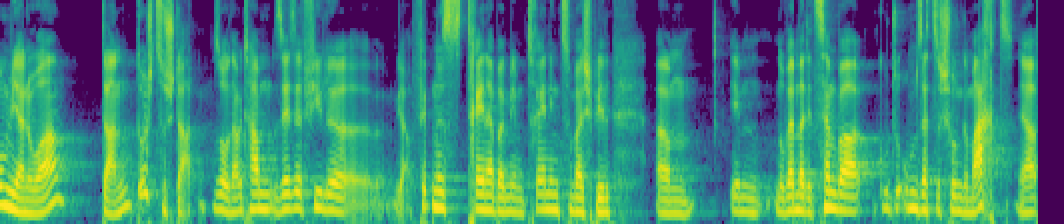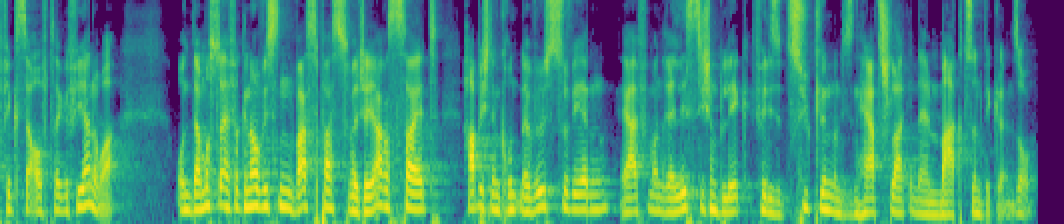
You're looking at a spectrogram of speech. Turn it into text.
um Januar dann durchzustarten. So, damit haben sehr, sehr viele äh, ja, Fitnesstrainer bei mir im Training zum Beispiel ähm, im November, Dezember gute Umsätze schon gemacht, ja, fixe Aufträge für Januar. Und da musst du einfach genau wissen, was passt zu welcher Jahreszeit. Habe ich einen Grund, nervös zu werden? Ja, einfach mal einen realistischen Blick für diese Zyklen und diesen Herzschlag in deinem Markt zu entwickeln. So.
